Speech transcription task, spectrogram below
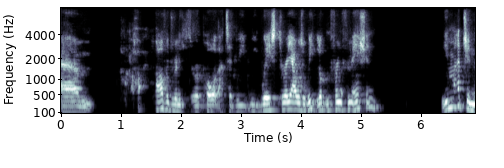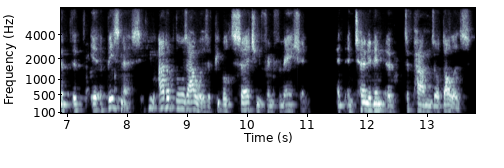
Um, Harvard released a report that said we, we waste three hours a week looking for information. Imagine the, the, a business, if you add up those hours of people searching for information and, and turn it into to pounds or dollars,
